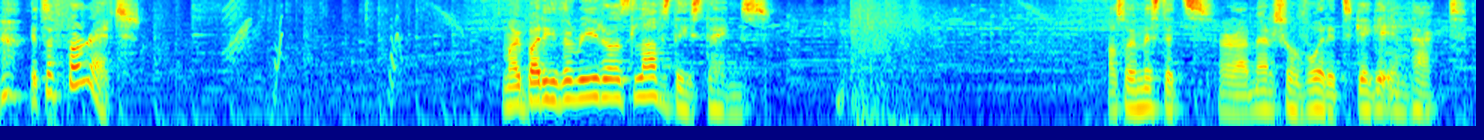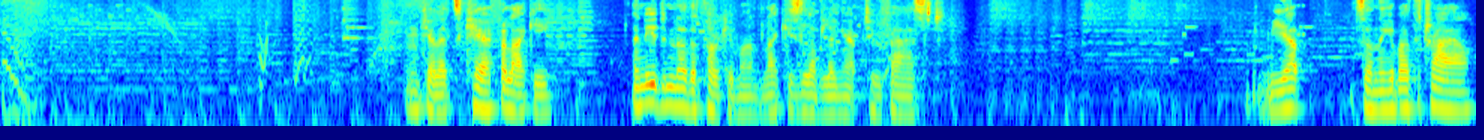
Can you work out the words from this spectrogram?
It's a ferret! My buddy the Ritos loves these things. Also, I missed its, or I managed to avoid its Giga Impact. Okay, let's care for Lucky. I need another Pokemon. Lucky's leveling up too fast. Yep, something about the trial.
